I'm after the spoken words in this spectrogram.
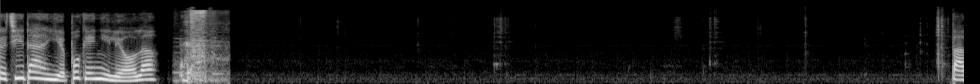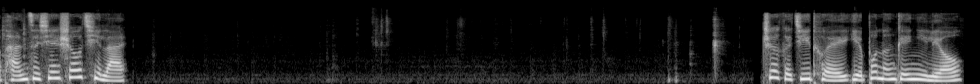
这鸡蛋也不给你留了。把盘子先收起来。这个鸡腿也不能给你留。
